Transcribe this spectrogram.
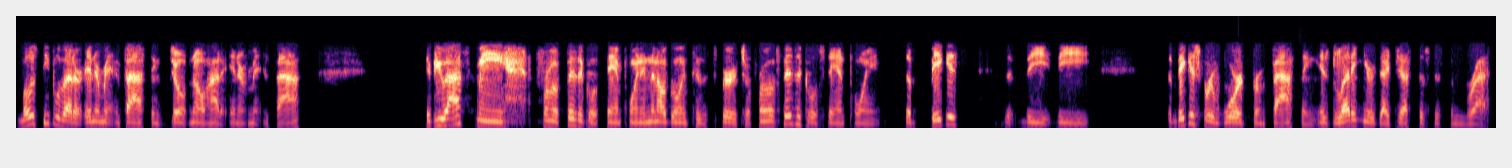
most people that are intermittent fasting don't know how to intermittent fast if you ask me from a physical standpoint, and then I'll go into the spiritual. From a physical standpoint, the biggest the the the biggest reward from fasting is letting your digestive system rest.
